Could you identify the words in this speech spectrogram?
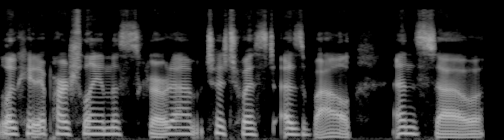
located partially in the scrotum, to twist as well. And so,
